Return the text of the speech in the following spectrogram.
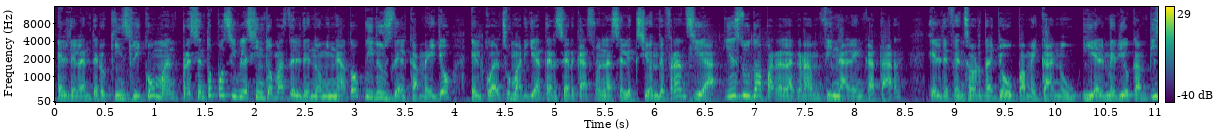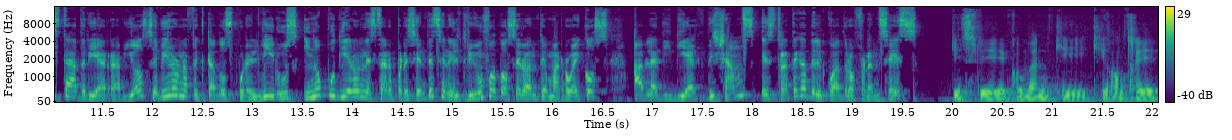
el delantero Kingsley Kuman presentó posibles síntomas del denominado virus del camello, el cual sumaría tercer caso en la selección de Francia y es duda para la gran final en Qatar. El defensor Dayo Pamecano y el mediocampista Adrien Rabiot se vieron afectados por el virus y no pudieron estar presentes en el triunfo 2-0 ante Marruecos. Habla Didier Deschamps, estratega del cuadro francés. Kingsley Coman qui, qui rentrait,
